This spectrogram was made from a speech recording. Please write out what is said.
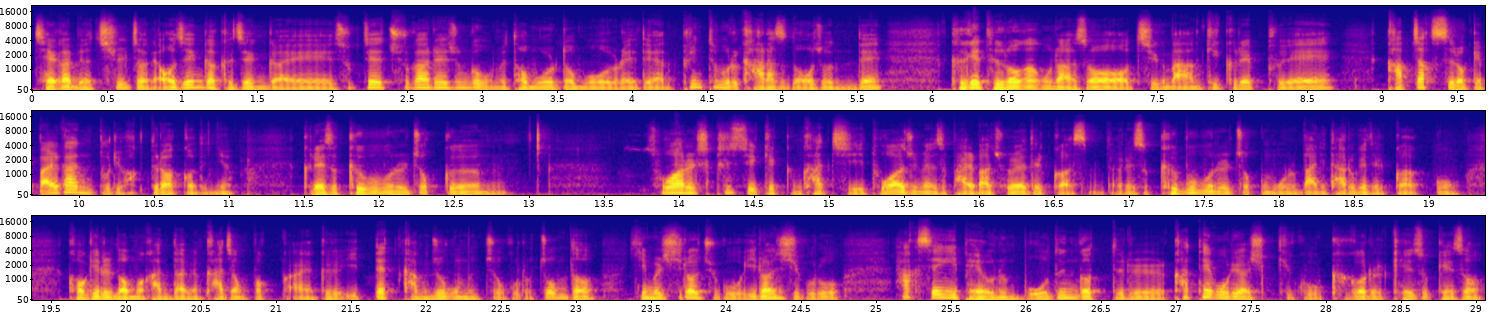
제가 며칠 전에 어젠가 그젠가에 숙제 추가를 해준 거 보면 더몰 더몰에 대한 프린트물을 갈아서 넣어줬는데 그게 들어가고 나서 지금 안키 그래프에 갑작스럽게 빨간 불이 확 들어왔거든요. 그래서 그 부분을 조금 소화를 시킬 수 있게끔 같이 도와주면서 밟아줘야 될 것 같습니다. 그래서 그 부분을 조금 오늘 많이 다루게 될 것 같고 거기를 넘어간다면 가정법 아니 그 이때 강조 구문 쪽으로 좀 더 힘을 실어주고 이런 식으로 학생이 배우는 모든 것들을 카테고리화 시키고 그거를 계속해서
